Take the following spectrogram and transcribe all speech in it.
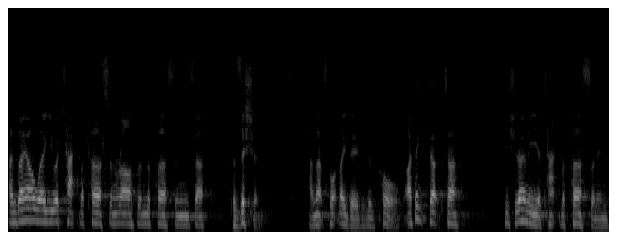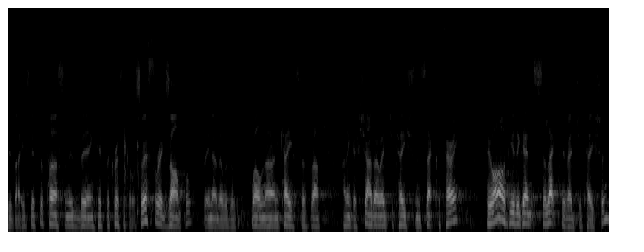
And they are where you attack the person rather than the person's uh, position. And that's what they did with Paul. I think that uh, you should only attack the person in debate if the person is being hypocritical. So, if, for example, you know, there was a well known case of, uh, I think, a shadow education secretary who argued against selective education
